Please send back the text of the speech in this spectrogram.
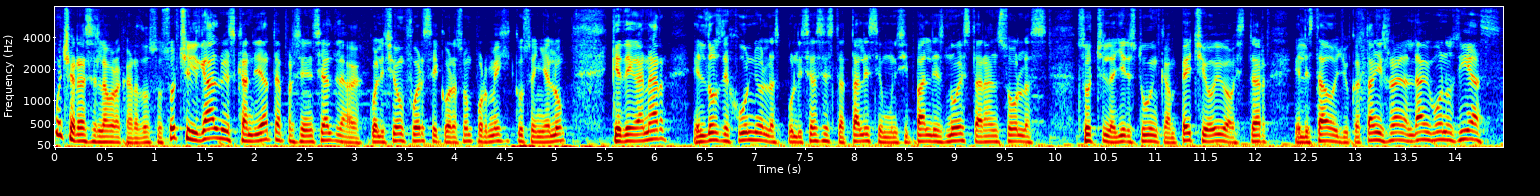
Muchas gracias, Laura Cardoso. Xochil Gálvez, candidata presidencial de la coalición Fuerza y Corazón por México, señaló que de ganar el 2 de junio las policías estatales y municipales no estarán solas. Xochil ayer estuvo en Campeche, hoy va a visitar el estado de Yucatán. Israel Aldave, buenos días.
